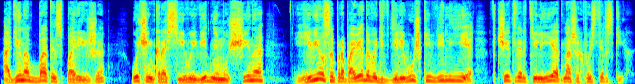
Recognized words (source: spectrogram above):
один аббат из Парижа, очень красивый, видный мужчина, явился проповедовать в деревушке Вилье, в четверть Илье от наших мастерских.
